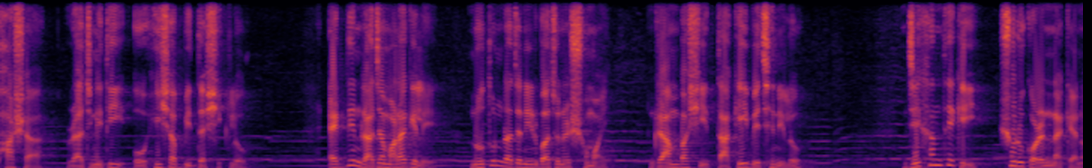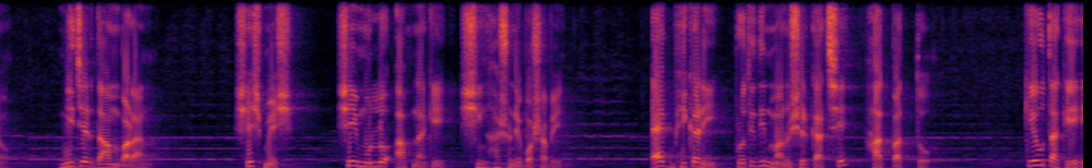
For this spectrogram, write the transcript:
ভাষা, রাজনীতি ও হিসাববিদ্যা শিখল। একদিন রাজা মারা গেলে নতুন রাজা নির্বাচনের সময় গ্রামবাসী তাকেই বেছে নিল। যেখান থেকেই শুরু করেন না কেন, নিজের দাম বাড়ান। শেষমেশ সেই মূল্য আপনাকে সিংহাসনে বসাবে। এক ভিখারি প্রতিদিন মানুষের কাছে হাত পাতত। কেউ তাকে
